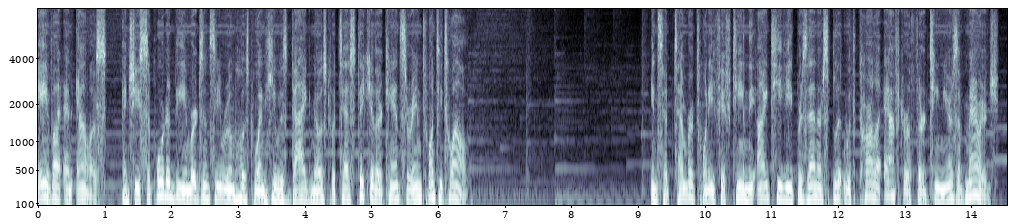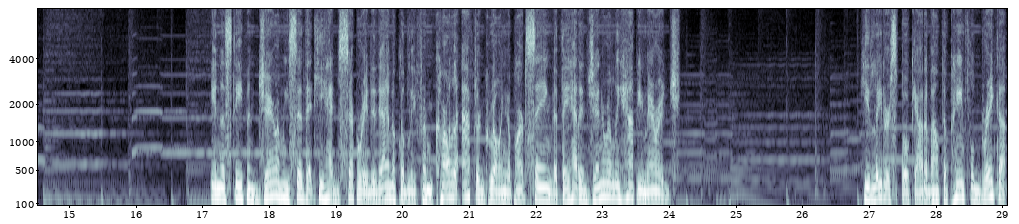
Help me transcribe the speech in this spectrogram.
Ava and Alice, and she supported the emergency room host when he was diagnosed with testicular cancer in 2012. In September 2015 the ITV presenter split with Carla after 13 years of marriage. In a statement Jeremy said that he had separated amicably from Carla after growing apart saying that they had a generally happy marriage. He later spoke out about the painful breakup,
